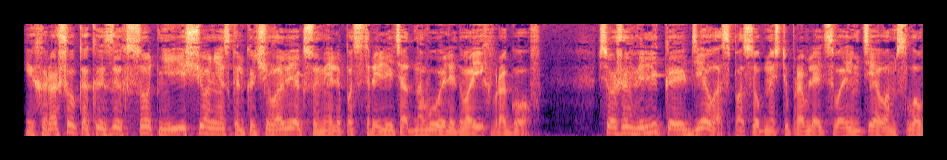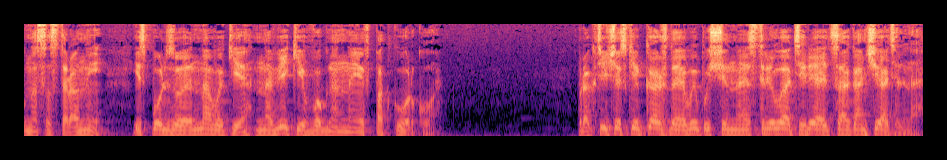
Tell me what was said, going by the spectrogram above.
и хорошо, как из их сотни еще несколько человек сумели подстрелить одного или двоих врагов. Все же великое дело – способность управлять своим телом словно со стороны, используя навыки, навеки вогнанные в подкорку. Практически каждая выпущенная стрела теряется окончательно.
